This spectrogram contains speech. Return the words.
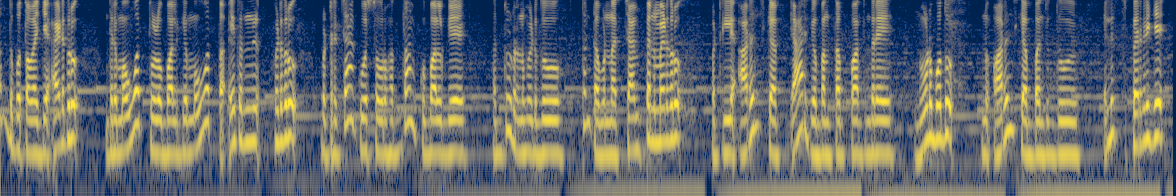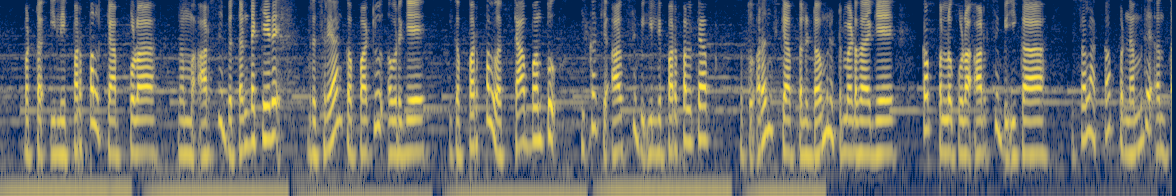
ಅದ್ಭುತವಾಗಿ ಆಡಿದರು. ಅಂದರೆ ಮೂವತ್ತೇಳು ಬಾಲ್ಗೆ ಮೂವತ್ತ ಐದು ರನ್ ಹೊಡೆದರು. ಬಟ್ ರಿಚಾಕ್ ಗೋಸ್ ಅವರು ಹದಿನಾಲ್ಕು ಬಾಲ್ಗೆ ಹದಿನೇಳು ರನ್ ಹೊಡೆದು ತಂಡವನ್ನು ಚಾಂಪಿಯನ್ ಮಾಡಿದರು. ಬಟ್ ಇಲ್ಲಿ ಆರೆಂಜ್ ಕ್ಯಾಪ್ ಯಾರಿಗೆ ಬಂತಪ್ಪ ಅಂತಂದರೆ ನೋಡ್ಬೋದು. ಇನ್ನು ಆರೆಂಜ್ ಕ್ಯಾಪ್ ಬಂದಿದ್ದು ಎಲಿಸ್ ಪೆರ್ರಿಗೆ. ಬಟ್ ಇಲ್ಲಿ ಪರ್ಪಲ್ ಕ್ಯಾಪ್ ಕೂಡ ನಮ್ಮ ಆರ್ ಸಿ ಬಿ ತಂಡಕ್ಕೆ ಇದೆ. ಅಂದರೆ ಶ್ರೇಯಾಂಕ ಪಾಟೀಲ್ ಅವರಿಗೆ ಈಗ ಪರ್ಪಲ್ ಕ್ಯಾಪ್ ಬಂತು. ಹೀಗಾಗಿ ಆರ್ ಸಿ ಬಿ ಇಲ್ಲಿ ಪರ್ಪಲ್ ಕ್ಯಾಪ್ ಮತ್ತು ಆರೆಂಜ್ ಕ್ಯಾಪಲ್ಲಿ ಡಾಮಿನೇಟ್ ಮಾಡಿದ ಹಾಗೆ ಕಪ್ಪಲ್ಲೂ ಕೂಡ ಆರ್ ಸಿ ಬಿ ಈಗ ಈ ಸಲ ಕಪ್ ನಮ್ಮದೇ ಅಂತ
